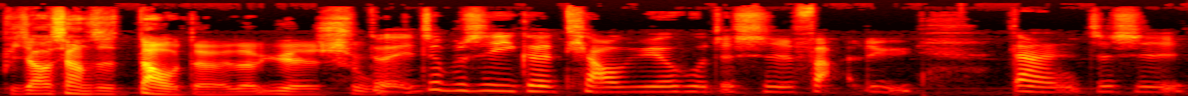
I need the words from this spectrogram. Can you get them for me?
比较像是道德的约束。对，这不是一个条约或者是法律，但这是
